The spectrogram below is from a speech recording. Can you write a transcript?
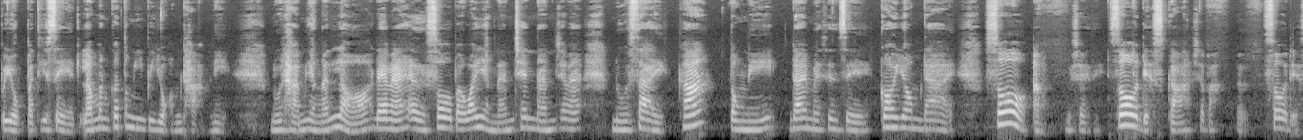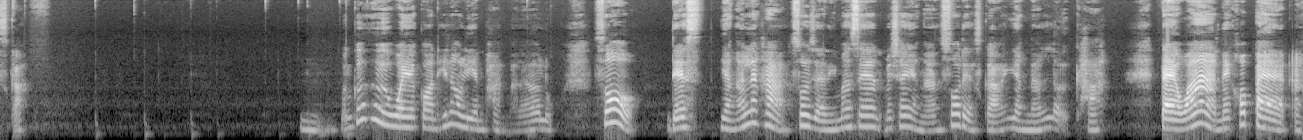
ประโยคปฏิเสธ แล้วมันก็ต้องมีประโยคคำถามนี่ หนูถามอย่างนั้นเหรอได้ไหมเออโซแปลว่าอย่างนั้นเช่นนั้นใช่ไหมหนูใส่คะ รงนี้ได้ไหมเซนเซก็ย่อมได้โซอะไม่ใช่สิโซเดสกาใช่ปะโซเดสกาอืมมันก็คือไวยากรณ์ที่เราเรียนผ่านมาแล้วลูกโซเดสอย่างนั้นแหละค่ะโซจาริมาเซนไม่ใช่อย่างนั้นโซเดสกาอย่างนั้นเหรอคะแต่ว่าในข้อแปดอะ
